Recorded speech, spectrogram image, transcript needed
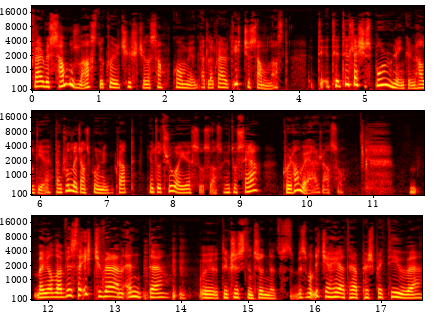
hver vi samlast, og hver kyrkan eller samkommer eller hver vi ikke samlast, til, til, til slash spurningen halt jeg, den grunnleggende spurningen kvart hur du tror Jesus alltså hur du ser hvor han er, altså. Men jag la det inte var en ende till kristen trunnet. Hvis man inte har det här perspektivet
